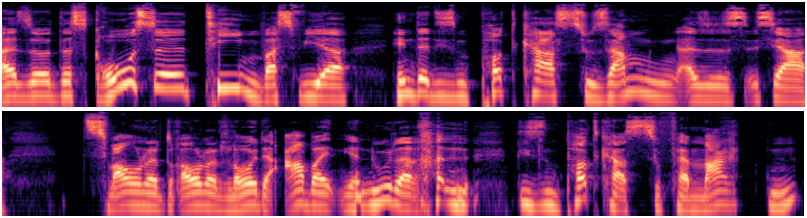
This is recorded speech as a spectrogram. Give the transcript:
Also das große Team, was wir hinter diesem Podcast zusammen, also es ist ja 200, 300 Leute arbeiten ja nur daran, diesen Podcast zu vermarkten.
